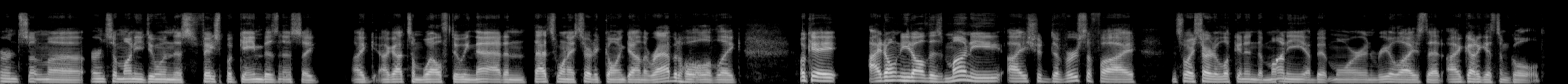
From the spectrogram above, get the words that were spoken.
earned some uh, earned some money doing this Facebook game business. I, I I got some wealth doing that, and that's when I started going down the rabbit hole of like, okay, I don't need all this money. I should diversify. And so I started looking into money a bit more and realized that I got to get some gold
